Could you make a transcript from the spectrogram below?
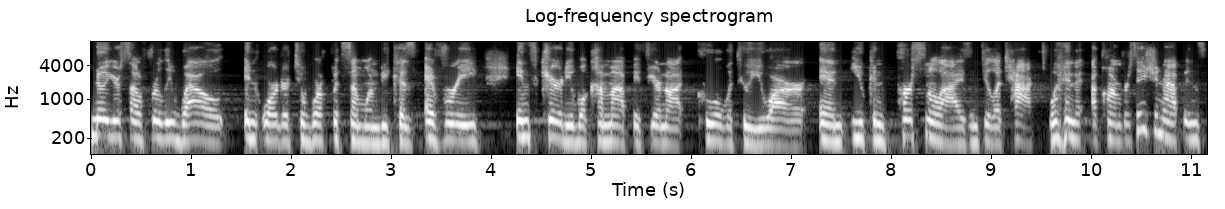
know yourself really well in order to work with someone because every insecurity will come up if you're not cool with who you are. And you can personalize and feel attacked when a conversation happens,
